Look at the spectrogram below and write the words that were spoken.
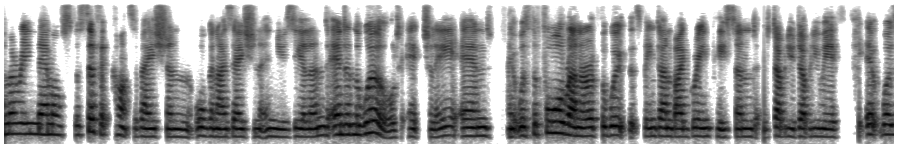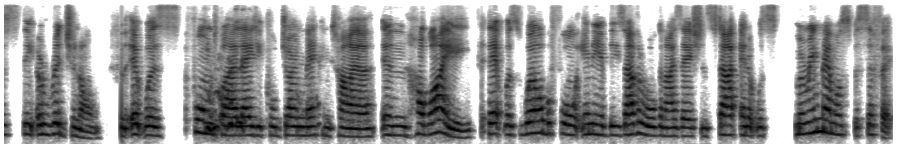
marine mammal specific conservation organization in New Zealand and in the world, actually. And it was the forerunner of the work that's been done by Greenpeace and WWF. It was the original. It was formed by a lady called Joan McIntyre in Hawaii. That was well before any of these other organizations start, and it was marine mammal specific.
